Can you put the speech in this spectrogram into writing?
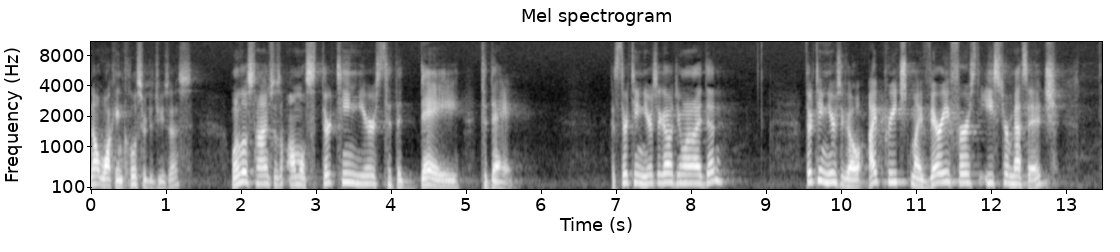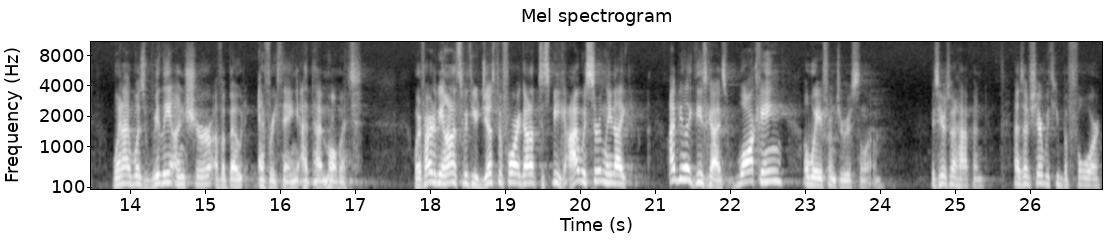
not walking closer to Jesus. One of those times was almost 13 years to the day today. Because 13 years ago, do you know what I did? 13 years ago, I preached my very first Easter message when I was really unsure of about everything at that moment. Or if I were to be honest with you, just before I got up to speak, I was certainly like, I'd be like these guys, walking away from Jerusalem. Because here's what happened. As I've shared with you before,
